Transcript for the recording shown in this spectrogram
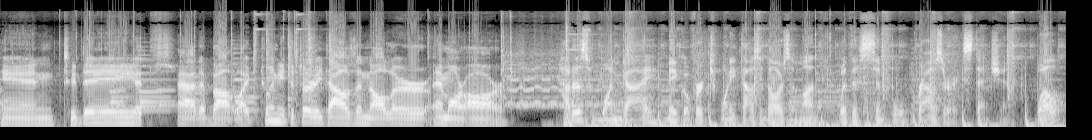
And today it's at about like twenty to thirty thousand dollar MRR. How does one guy make over $20,000 a month with a simple browser extension? Well,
